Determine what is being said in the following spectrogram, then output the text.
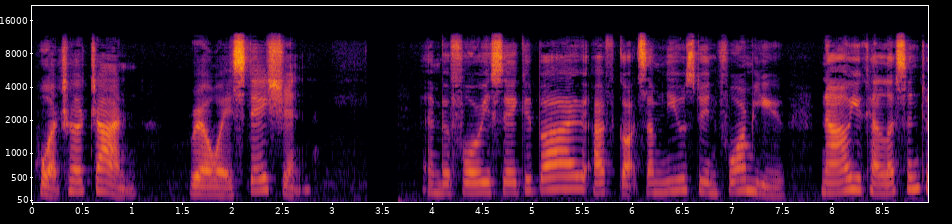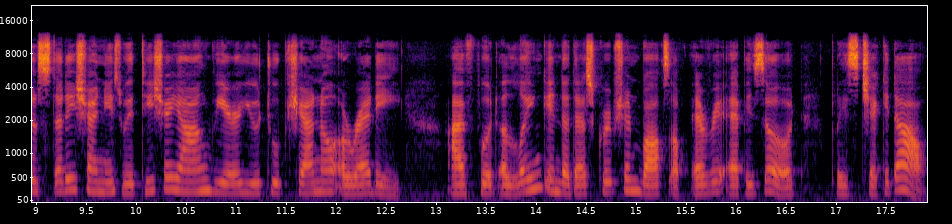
火车站 railway station。And before we say goodbye, I've got some news to inform you. Now you can listen to Study Chinese with Teacher Yang via YouTube channel already. I've put a link in the description box of every episode. Please check it out.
